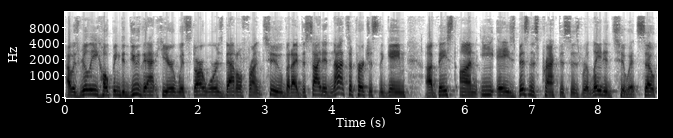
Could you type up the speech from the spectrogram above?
I was really hoping to do that here with Star Wars Battlefront 2, but I've decided not to purchase the game uh, based on EA's business practices related to it. So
